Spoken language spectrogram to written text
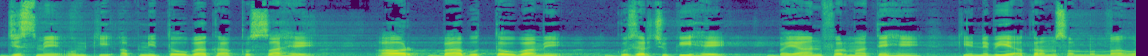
جس میں ان کی اپنی توبہ کا قصہ ہے اور باب التوبہ میں گزر چکی ہے، بیان فرماتے ہیں کہ نبی اکرم صلی اللہ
